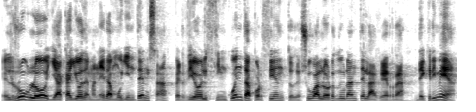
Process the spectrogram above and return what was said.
El rublo ya cayó de manera muy intensa, perdió el 50% de su valor durante la guerra de Crimea.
